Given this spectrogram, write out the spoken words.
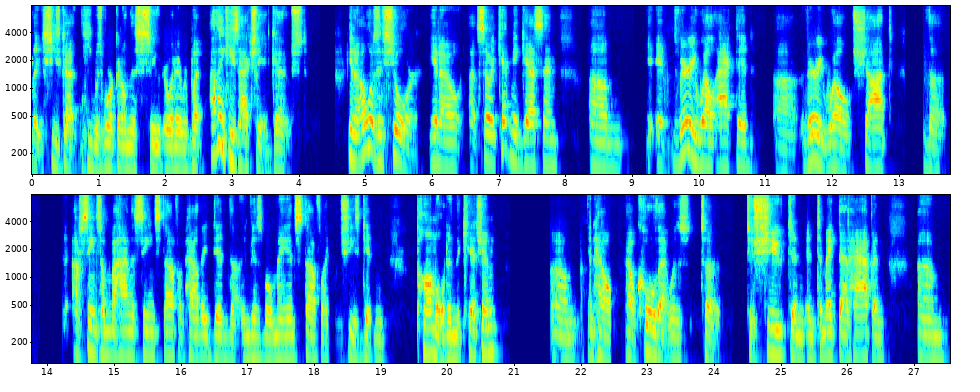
like she's got. He was working on this suit or whatever, but I think he's actually a ghost. You know, I wasn't sure. You know, uh, so it kept me guessing. Um, it, it's very well acted, uh, very well shot. The I've seen some behind the scenes stuff of how they did the Invisible Man stuff, like when she's getting pummeled in the kitchen, um, and how how cool that was to to shoot and, and to make that happen. Um,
